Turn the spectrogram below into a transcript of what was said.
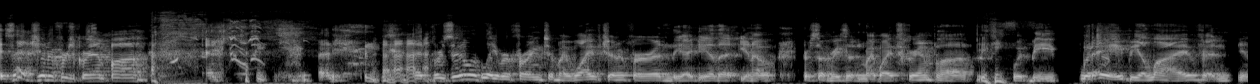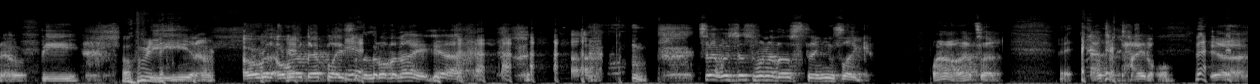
Is that Jennifer's grandpa? and, and presumably referring to my wife Jennifer and the idea that you know for some reason my wife's grandpa would be would a be alive and you know b Over be the you know over over at their place Yeah. in the middle of the night yeah Um, so it was just one of those things like wow that's a that's a title yeah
